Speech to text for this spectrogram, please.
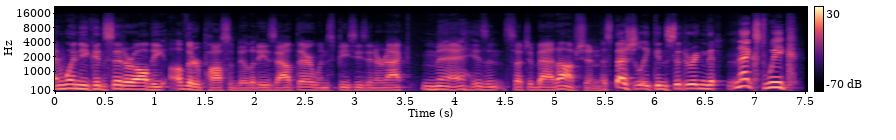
and when you consider all the other possibilities out there when species interact, meh isn't such a bad option. Especially considering that next week,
